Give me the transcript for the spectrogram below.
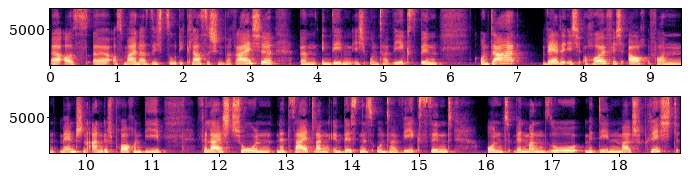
äh, aus, äh, aus meiner Sicht so die klassischen Bereiche, ähm, in denen ich unterwegs bin. Und da werde ich häufig auch von Menschen angesprochen, die vielleicht schon eine Zeit lang im Business unterwegs sind. Und wenn man so mit denen mal spricht,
